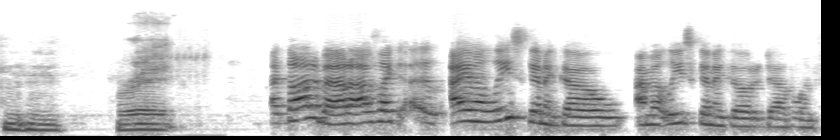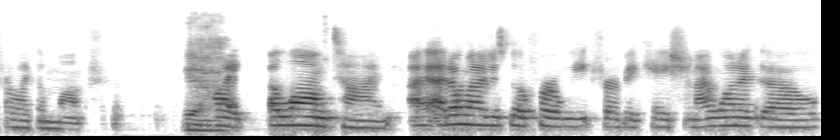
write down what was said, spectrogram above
hmm Right. I thought about it. I was like, I'm at least gonna go. I'm at least gonna go to Dublin for like a month, Yeah. like a long time. I, I don't want to just go for a week for a vacation. I want to go,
